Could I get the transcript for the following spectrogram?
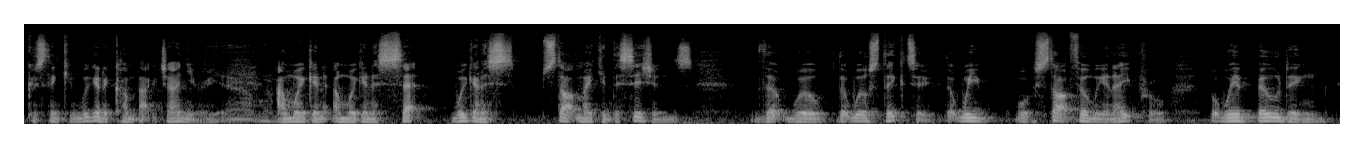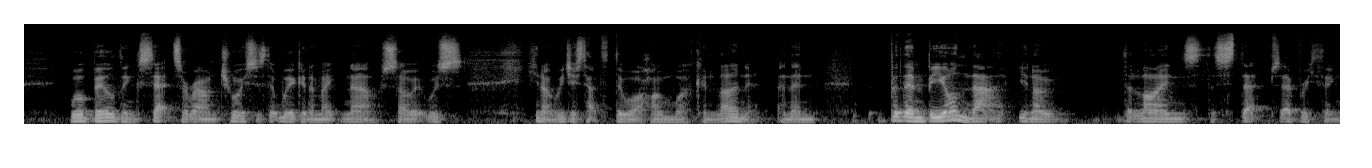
because thinking we're going to come back January, and we're going and we're going to set we're going to start making decisions that we'll that we'll stick to. That we will start filming in April, but we're building we're building sets around choices that we're going to make now. So it was, you know, we just had to do our homework and learn it. And then, but then beyond that, you know, the lines, the steps, everything.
